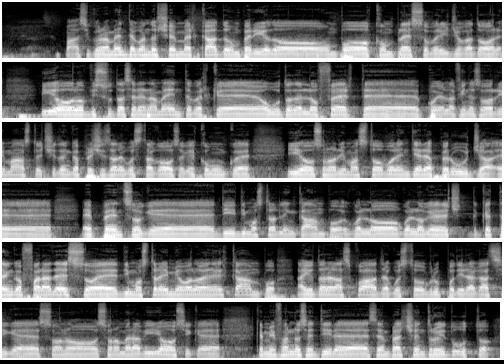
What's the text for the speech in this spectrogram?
Ma sicuramente quando c'è il mercato è un periodo un po' complesso per il giocatore. Io l'ho vissuta serenamente perché ho avuto delle offerte, poi alla fine sono rimasto e ci tengo a precisare questa cosa, che comunque io sono rimasto volentieri a Perugia e, e penso di dimostrarlo in campo. Quello, quello che, che, tengo a fare adesso è dimostrare il mio valore nel campo, aiutare la squadra, questo gruppo di ragazzi che sono, sono meravigliosi, che, che mi fanno sentire sempre al centro di tutto.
